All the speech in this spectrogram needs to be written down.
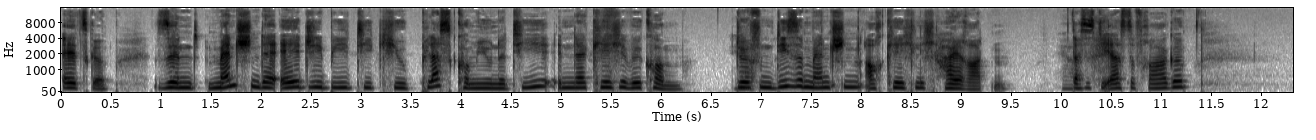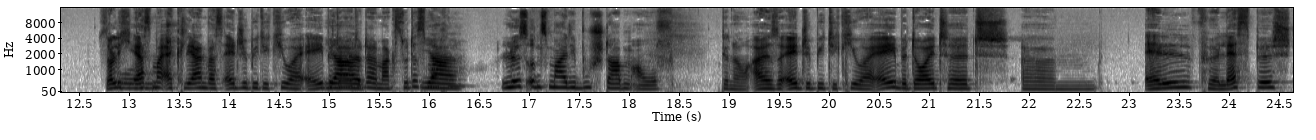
Elske, sind Menschen der LGBTQ-Plus-Community in der Kirche willkommen? Dürfen diese Menschen auch kirchlich heiraten? Das ist die erste Frage. Soll ich erstmal erklären, was LGBTQIA bedeutet, Ja, oder magst du das ja, machen? Löse uns mal die Buchstaben auf. Genau, also LGBTQIA bedeutet ähm, L für lesbisch,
